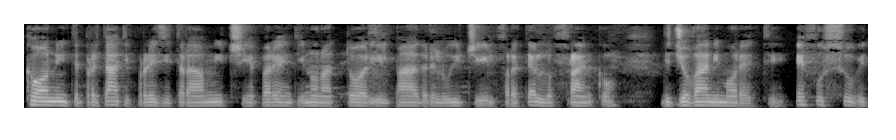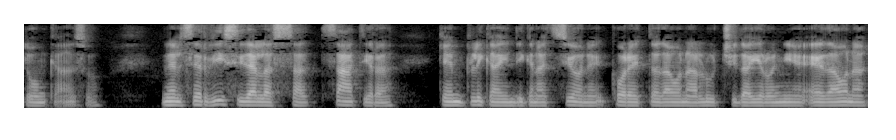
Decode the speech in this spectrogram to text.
con interpretati presi tra amici e parenti non attori, il padre Luigi, il fratello Franco di Giovanni Moretti, e fu subito un caso. Nel servirsi della satira che implica indignazione corretta da una lucida ironia e da una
